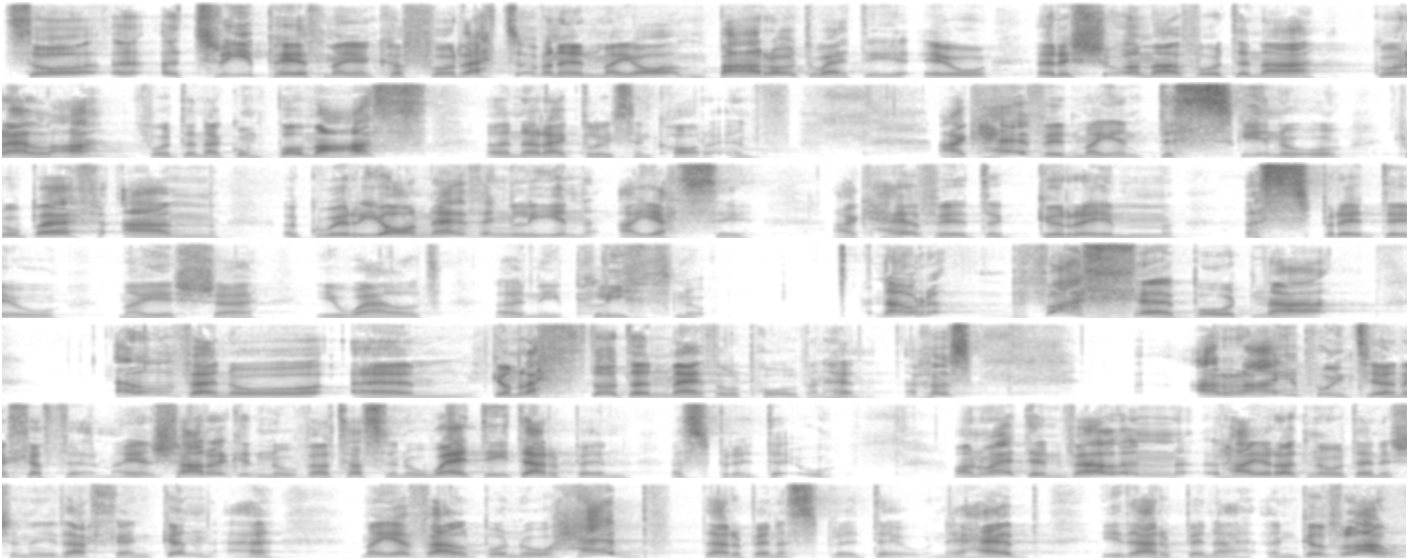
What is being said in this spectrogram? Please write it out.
So, y, y tri peth mae o'n cyffwrdd eto fan hyn mae o'n barod wedi yw yr isiw yma fod yna gorela, fod yna gwmpo mas yn yr eglwys yn Corinth, Ac hefyd mae e'n dysgu nhw rhywbeth am y gwirionedd ynglyn â Iesu ac hefyd y grym ysbryd Dyw mae eisiau i weld yn eu plith nhw. Nawr, falle bod na elfen o um, gymlethdod yn meddwl Paul fan hyn. Achos ar rai pwyntiau yn y llythyr, mae e'n siarad gyda nhw fel tasyn nhw wedi derbyn ysbryd Dyw. Ond wedyn, fel yn rhai o'r adnodau nes i ni ddarllen gynnau, mae e fel bod nhw heb dderbyn ysbryd Dyw, neu heb i dderbyn e yn gyflawn.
